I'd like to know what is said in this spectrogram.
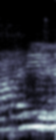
I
